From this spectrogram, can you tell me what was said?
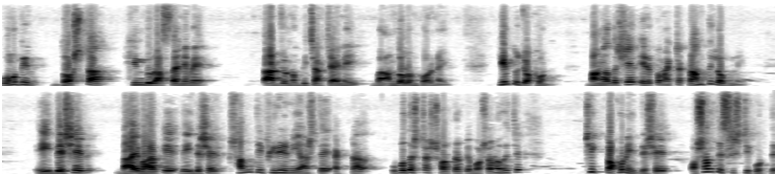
কোনোদিন দশটা হিন্দু রাস্তায় নেমে তার জন্য বিচার চায় নেই বা আন্দোলন করে নাই। কিন্তু যখন বাংলাদেশের এরকম একটা ক্রান্তি লগ্নে এই দেশের দায়ভারকে, এই দেশের শান্তি ফিরিয়ে নিয়ে আসতে একটা উপদেষ্টা সরকারকে বসানো হয়েছে, ঠিক তখনই দেশে অশান্তি সৃষ্টি করতে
